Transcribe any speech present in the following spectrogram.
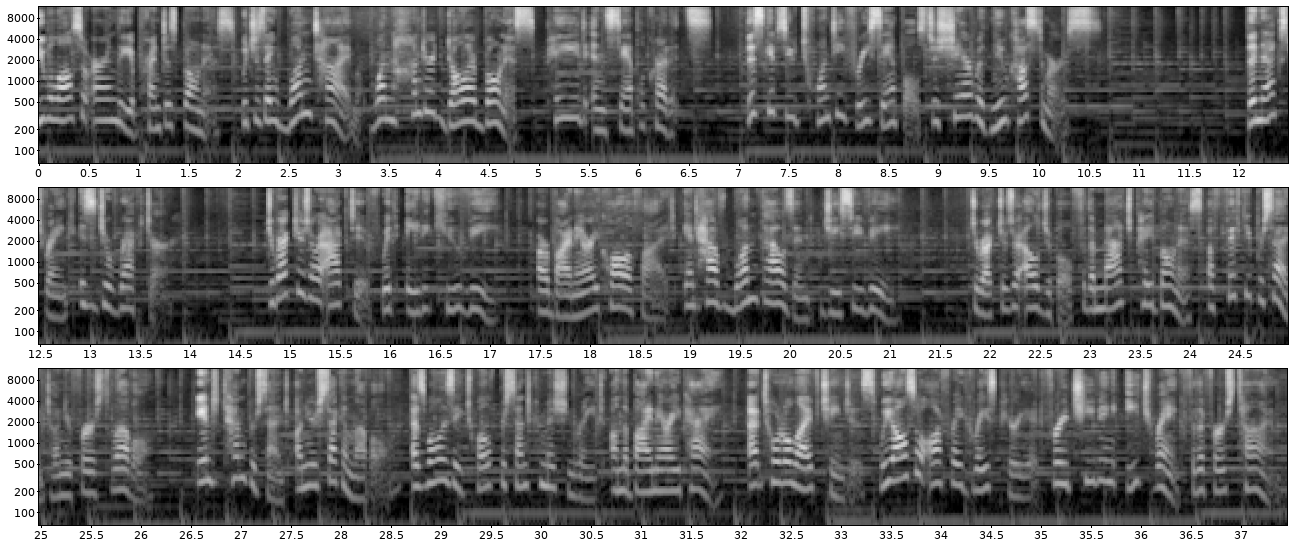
You will also earn the Apprentice Bonus, which is a one time $100 bonus paid in sample credits. This gives you 20 free samples to share with new customers. The next rank is Director. Directors are active with 80 QV, are binary qualified, and have 1,000 GCV. Directors are eligible for the match pay bonus of 50% on your first level and 10% on your second level, as well as a 12% commission rate on the binary pay. At Total Life Changes, we also offer a grace period for achieving each rank for the first time.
